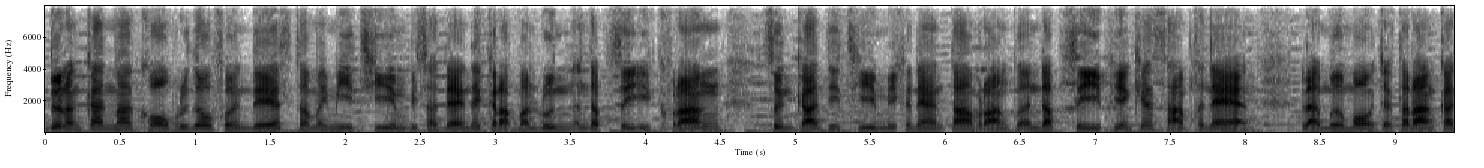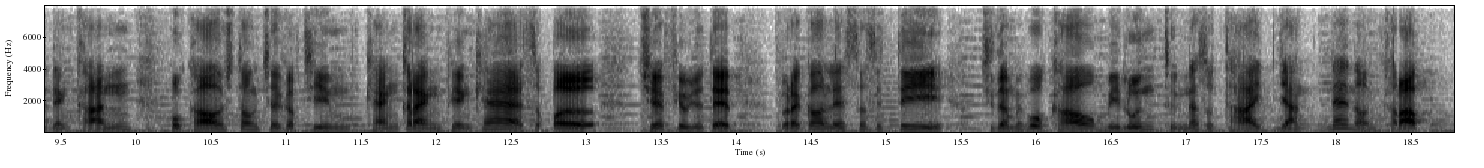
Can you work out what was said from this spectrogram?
โดยหลังการมาของบรูโน่เฟ r ร์นเดสทำให้มีทีมปีศาจแดงได้กลับมาลุ้นอันดับ 4 อีกครั้ง ซึ่งการที่ทีมมีคะแนนตามหลังเพื่ออันดับ 4 เพียงแค่ 3 คะแนน และเมื่อมองจากตารางการแข่งขัน พวกเขาจะต้องเจอกับทีมแข็งแกร่งเพียงแค่สเปอร์เชฟฟิลด์ยูไนเต็ดและก็เลสเตอร์ซิตี้ที่ทำให้พวกเขามีลุ้นถึงนัดสุดท้ายอย่างแน่นอนครับ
